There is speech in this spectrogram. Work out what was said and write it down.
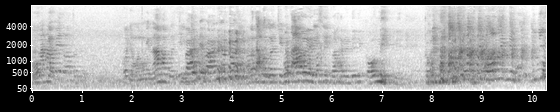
Oke. Nah, HP itu apa tuh? Kok jangan ngomongin nahap lu Ci. Bahannya bahannya apa? Gue takut lu Ci. Gue Gua tahu nih, bahannya dia ini komik nih. Komik. Komik nih. Dia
